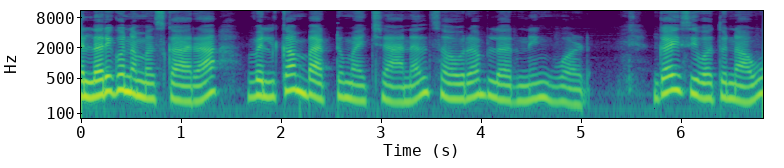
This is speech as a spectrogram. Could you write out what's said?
ಎಲ್ಲರಿಗೂ ನಮಸ್ಕಾರ. Welcome back to my channel Saurabh learning word guys ಇವತ್ತು ನಾವು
